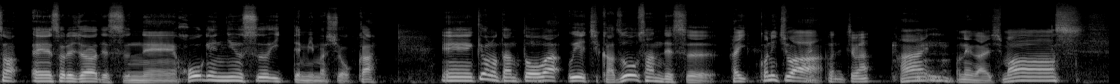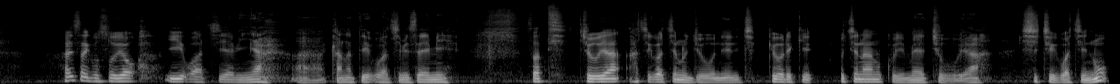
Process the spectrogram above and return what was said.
さあ、えー、それじゃあですね方言ニュースいってみましょうか、えー、今日の担当は植地和夫さんです。はいこんにちは、はい、こんにちは。はいお願いします。はい最後数よいいわちやびにゃあかなてわちみせみ。さて昼夜8月の12日旧暦うちなのくいめ昼夜7月の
